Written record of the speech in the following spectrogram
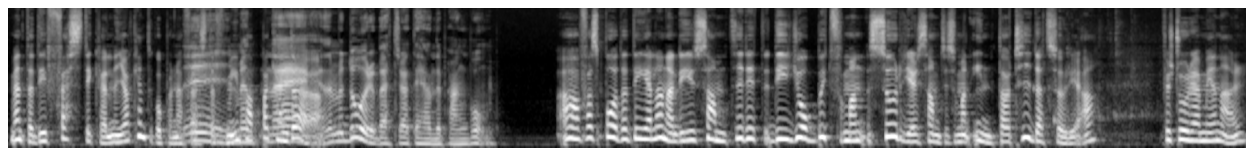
vänta, det är fest ikväll. Nej, jag kan inte gå på den här festen för min men- pappa kan nej, dö. Nej, men då är det bättre att det händer pang bom. Ja, fast båda delarna. Det är ju samtidigt, det är jobbigt för man sörjer samtidigt som man inte har tid att sörja. Förstår du vad jag menar?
